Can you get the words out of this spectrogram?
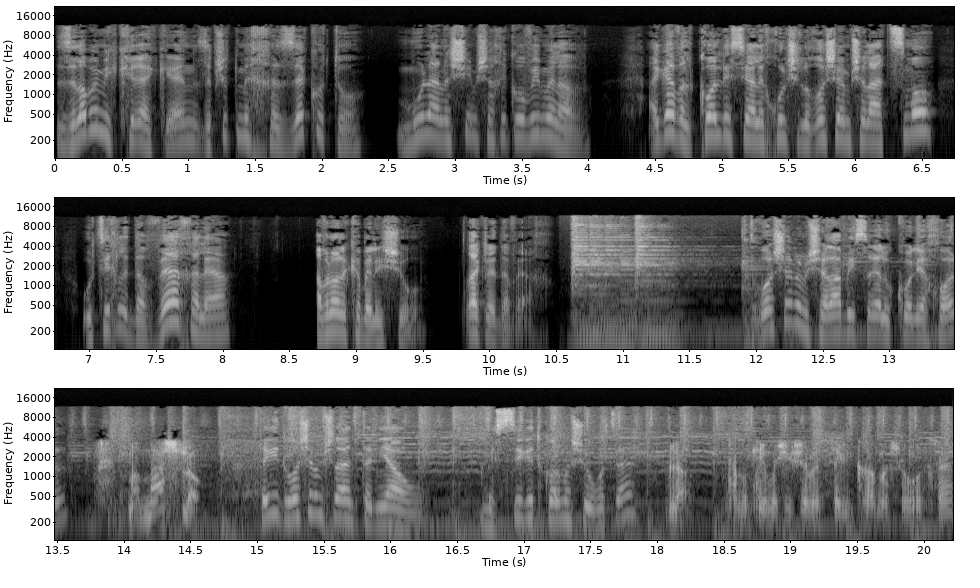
זה לא במקרה, כן? זה פשוט מחזק אותו מול האנשים שהכי קרובים אליו. אגב, על כל נסיעה לחו"ל של ראש הממשלה עצמו, הוא צריך לדווח עליה, אבל לא לקבל אישור. רק לדווח. ראש הממשלה בישראל הוא כל יכול? ממש לא. תגיד, ראש הממשלה נתניהו משיג את כל מה שהוא רוצה? לא. אתה מכיר מישהו שמשיג את כל מה שהוא רוצה?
